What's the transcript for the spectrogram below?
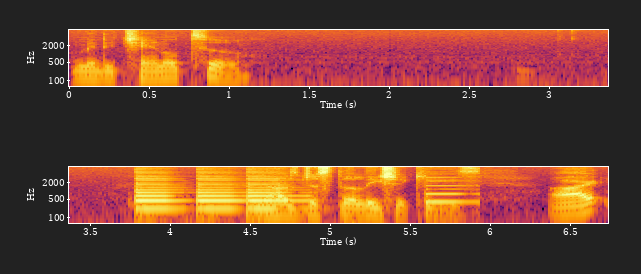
MIDI channel 2. Just the Alicia keys. Alright,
